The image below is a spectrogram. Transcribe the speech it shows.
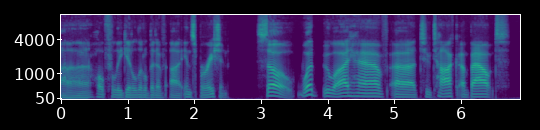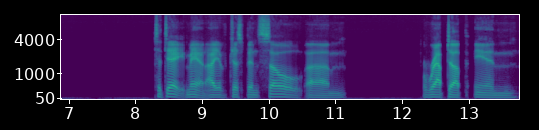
uh, hopefully get a little bit of uh, inspiration. So, what do I have uh, to talk about today? Man, I have just been so um, wrapped up in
